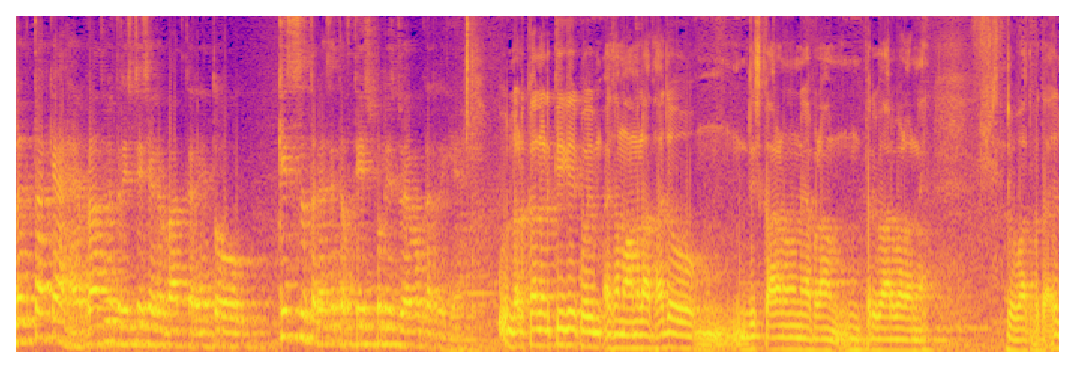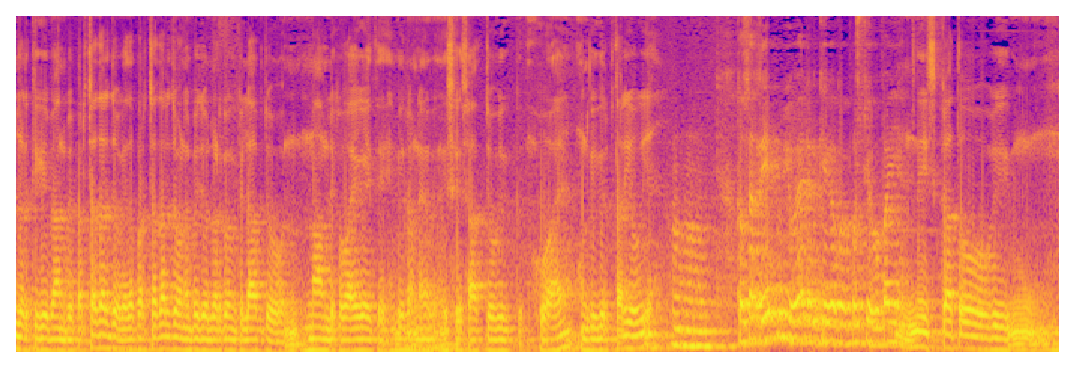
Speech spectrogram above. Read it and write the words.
लगता क्या है? प्राथमिक दृष्टि से अगर बात करें तो किस तरह से तफ्तीश पुलिस जो है वो कर रही है? वो लड़का लड़की के कोई ऐसा मामला था जो जिस कारण उन्होंने अपना परिवार वालों ने जो बात बताई लड़की के बयान पे पर्चा दर्ज हो गया था। पर्चा दर्ज होने पे जो लड़कों के खिलाफ जो नाम लिखवाए गए थे फिर उन्होंने इसके साथ जो भी हुआ है उनकी गिरफ्तारी हो गई है। हम्म, तो सर रेप भी हुआ है? लड़की का कोई पुष्टि हो पाई है? नहीं इसका तो भी हम्म,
